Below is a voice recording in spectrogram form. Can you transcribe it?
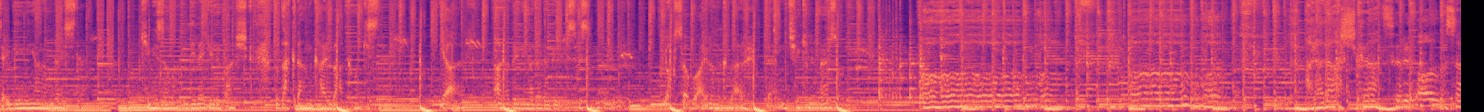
Sevdiğini yanında ister. Kimi zaman dile gelip aşk Dudaktan kalbe akmak ister. Yar ara beni arada bir sesini duyur. Yoksa bu ayrılıklar hepten çekilmez olur. Aşkın hatırı olmasa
